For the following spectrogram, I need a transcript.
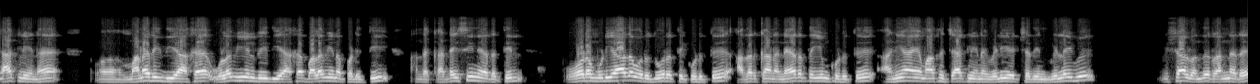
ஜாக்லினை மன ரீதியாக உளவியல் ரீதியாக பலவீனப்படுத்தி அந்த கடைசி நேரத்தில் ஓட முடியாத ஒரு தூரத்தை கொடுத்து அதற்கான நேரத்தையும் கொடுத்து அநியாயமாக ஜாக்லினை வெளியேற்றதின் விளைவு விஷால் வந்து ரன்னரு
